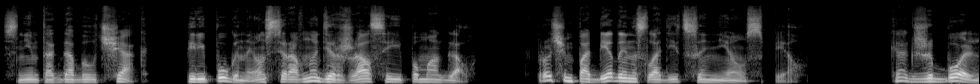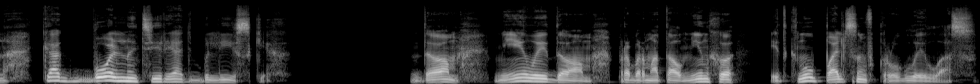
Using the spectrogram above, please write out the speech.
С ним тогда был Чак. Перепуганный, он все равно держался и помогал. Впрочем, победой насладиться не успел. Как же больно, как больно терять близких. «Дом, милый дом», — пробормотал Минхо и ткнул пальцем в круглый лаз.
